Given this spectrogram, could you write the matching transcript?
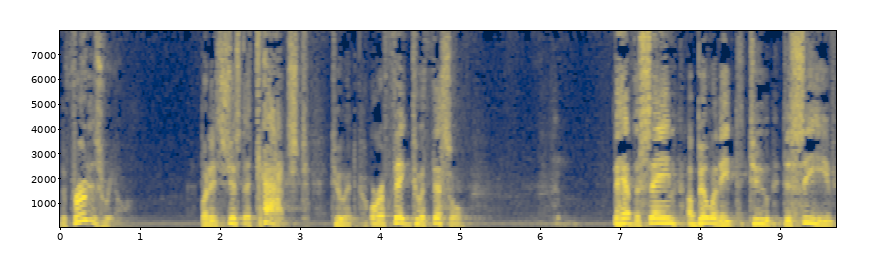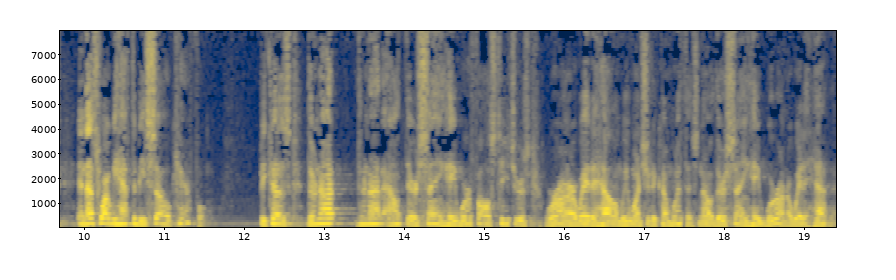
The fruit is real, but it's just attached to it or a fig to a thistle. They have the same ability to deceive, and that's why we have to be so careful because they're not they're not out there saying, hey, we're false teachers, we're on our way to hell, and we want you to come with us. No, they're saying, hey, we're on our way to heaven,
